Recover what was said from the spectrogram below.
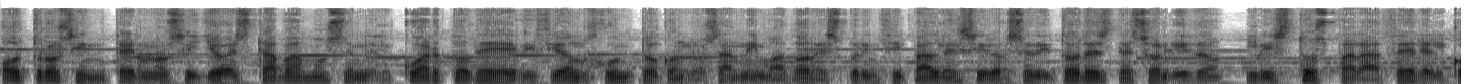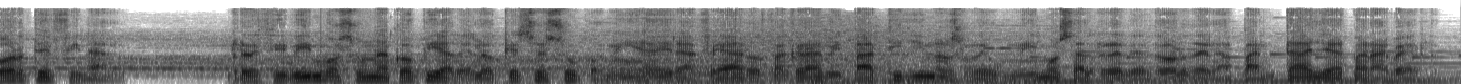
Otros internos y yo estábamos en el cuarto de edición junto con los animadores principales y los editores de sonido, listos para hacer el corte final. Recibimos una copia de lo que se suponía era Fear of a y Patty y nos reunimos alrededor de la pantalla para ver.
